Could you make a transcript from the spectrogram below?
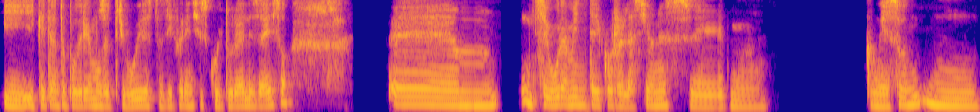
y qué tanto podríamos atribuir estas diferencias culturales a eso. Em, seguramente hay correlaciones eh, con eso. Mm,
